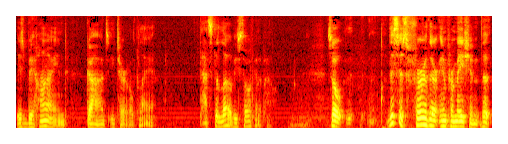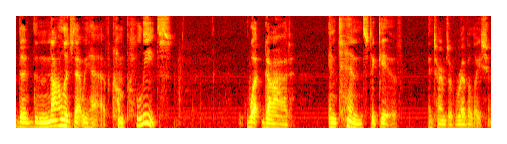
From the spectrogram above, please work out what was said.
is behind God's eternal plan. That's the love he's talking about. So, this is further information. The, the, the knowledge that we have completes what God intends to give in terms of revelation.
